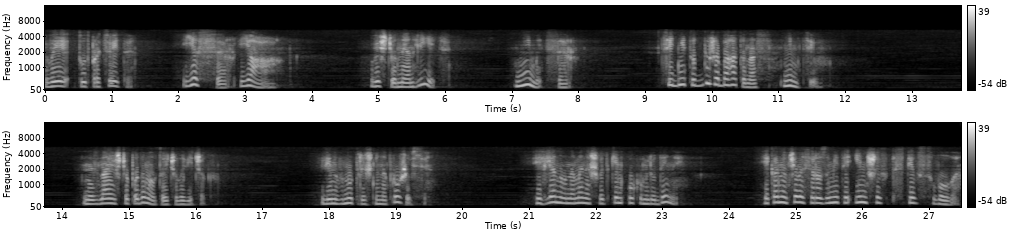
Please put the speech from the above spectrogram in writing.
Ви тут працюєте? Yes, sir, я. Ви що, не англієць? Німець, sir. Ці дні тут дуже багато нас, німців. Не знаю, що подумав той чоловічок. Він внутрішньо напружився і глянув на мене швидким оком людини, яка навчилася розуміти інших співслова.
